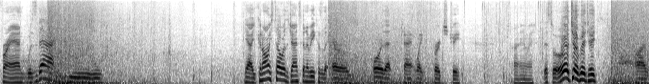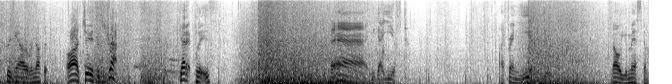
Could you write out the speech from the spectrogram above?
friend, was that you? Yeah, you can always tell where the giant's gonna be because of the arrows or that giant white birch tree. Uh, anyway, this will. Oh, jeez, jeez. Oh, I was freaking out over nothing. Oh, jeez, it's a trap. Get it, please. Ah, you got yiffed. My friend yiffed you. No, you missed him.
